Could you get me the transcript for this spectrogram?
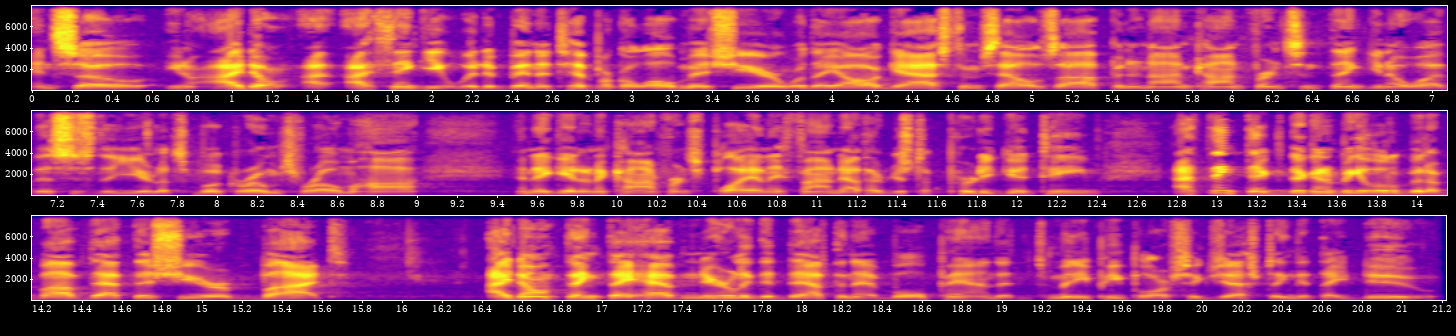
and so you know, I don't. I, I, think it would have been a typical Ole Miss year where they all gassed themselves up in a non-conference and think, you know what, this is the year. Let's book rooms for Omaha, and they get in a conference play and they find out they're just a pretty good team. I think they're, they're going to be a little bit above that this year, but I don't think they have nearly the depth in that bullpen that many people are suggesting that they do.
